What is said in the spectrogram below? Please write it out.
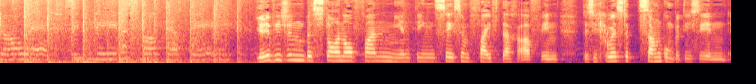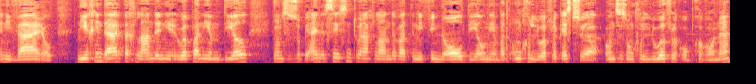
know Eurovision bestaan al van 1956 af en dis die grootste sangkompetisie in in die wêreld. 39 lande in Europa neem deel. Ons is op die einde 26 lande wat in die finaal deelneem wat ongelooflik is. So ons is ongelooflik opgewonde.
